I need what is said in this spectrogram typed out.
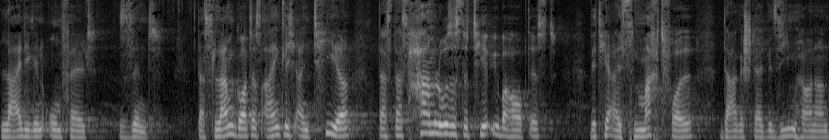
leidigen Umfeld sind. Das Lamm Gottes eigentlich ein Tier, das das harmloseste Tier überhaupt ist, wird hier als machtvoll dargestellt mit sieben Hörnern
